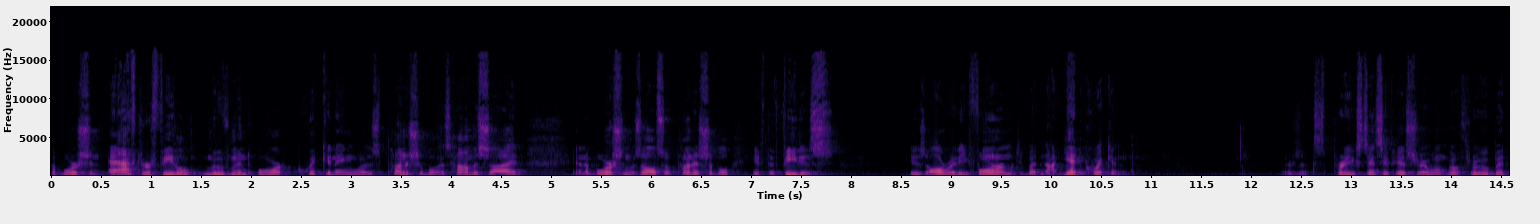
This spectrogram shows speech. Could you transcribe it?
abortion after fetal movement or quickening was punishable as homicide, and abortion was also punishable if the fetus is already formed but not yet quickened. There's a pretty extensive history I won't go through, but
